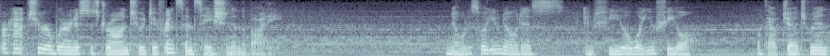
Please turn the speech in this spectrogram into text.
Perhaps your awareness is drawn to a different sensation in the body. Notice what you notice and feel what you feel without judgment,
